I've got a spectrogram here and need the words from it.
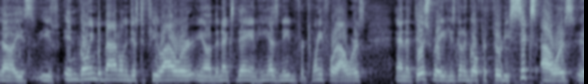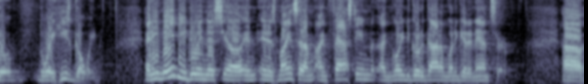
Uh, he's, he's in going to battle in just a few hours, you know, the next day, and he hasn't eaten for 24 hours. And at this rate, he's going to go for 36 hours you know, the way he's going. And he may be doing this, you know, in, in his mindset, I'm, I'm fasting, I'm going to go to God, I'm going to get an answer. Uh,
